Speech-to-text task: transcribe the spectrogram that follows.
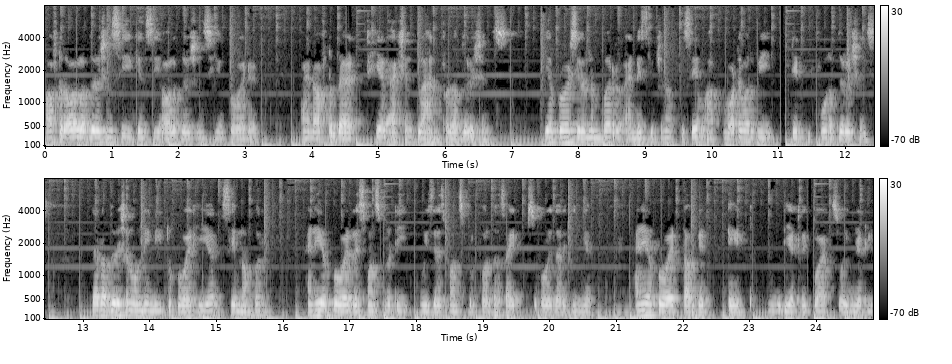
After all observations see you can see all observations here provided. And after that here action plan for the observations. Here provide serial number and description of the same whatever we did before observations. That observation only need to provide here same number. And here provide responsibility who is responsible for the site supervisor engineer. And here provide target date immediate required so immediately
